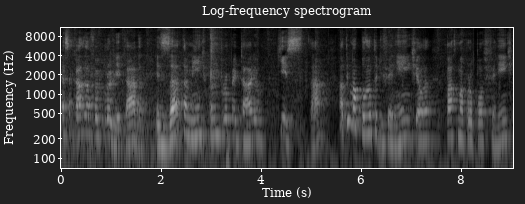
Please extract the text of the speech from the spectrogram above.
Essa casa foi projetada exatamente como o proprietário quis, tá? Ela tem uma planta diferente, ela passa uma proposta diferente,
